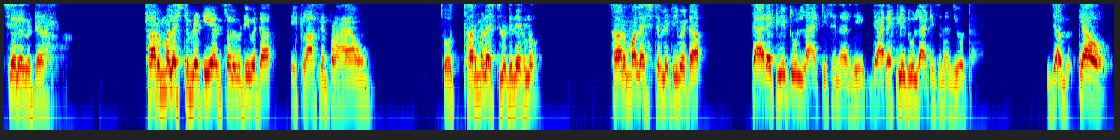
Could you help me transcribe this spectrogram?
चलो बेटा थर्मल स्टेबिलिटी एंड सोलिबिलिटी बेटा, एक क्लास में पढ़ाया हूँ। तो थर्मल स्टेबिलिटी देख लो। थर्मल स्टेबिलिटी बेटा directly to lattice energy directly to lattice energy होता है। जब क्या हो?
